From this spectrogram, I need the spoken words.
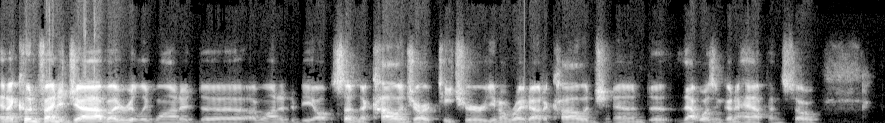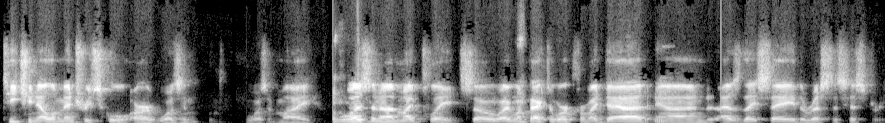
and I couldn't find a job I really wanted. Uh, I wanted to be all of a sudden a college art teacher, you know, right out of college, and uh, that wasn't going to happen. So teaching elementary school art wasn't wasn't my wasn't on my plate. So I went back to work for my dad, and as they say, the rest is history.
